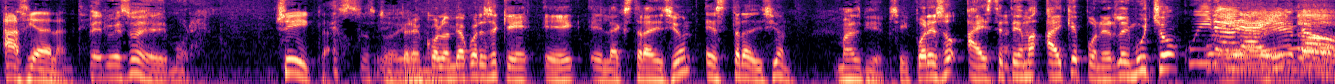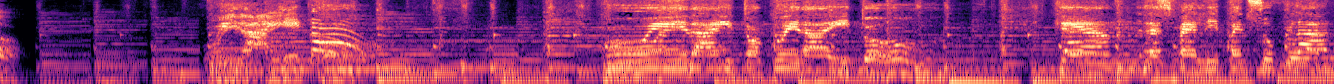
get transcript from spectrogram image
hacia adelante. Pero eso se demora. Sí, claro. pero en Colombia acuérdese que eh, la extradición es tradición. Más bien. Sí, por eso a este tema hay que ponerle mucho cuidadito. Cuidadito. Cuidadito, cuidadito. Que Andrés Felipe en su plan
